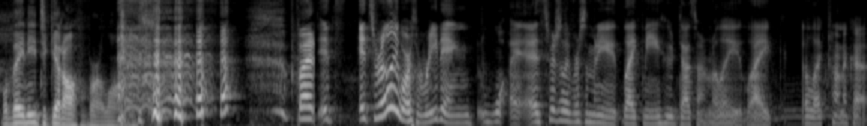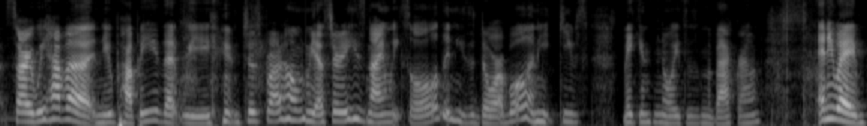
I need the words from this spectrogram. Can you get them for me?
Well, they need to get off of our lawns. but it's it's really worth reading, especially for somebody like me who doesn't really like electronica. Sorry, we have a new puppy that we just brought home yesterday. He's nine weeks old and he's adorable, and he keeps making noises in the background. Anyway,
